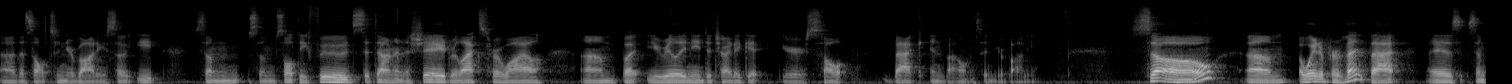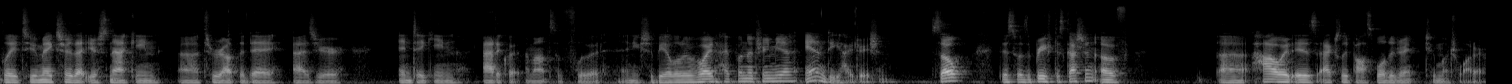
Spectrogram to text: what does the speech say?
uh, the salts in your body. So eat some, some salty foods, sit down in the shade, relax for a while, um, but you really need to try to get your salt back in balance in your body. So um, a way to prevent that is simply to make sure that you're snacking uh, throughout the day as you're intaking adequate amounts of fluid, and you should be able to avoid hyponatremia and dehydration. So this was a brief discussion of uh, how it is actually possible to drink too much water.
